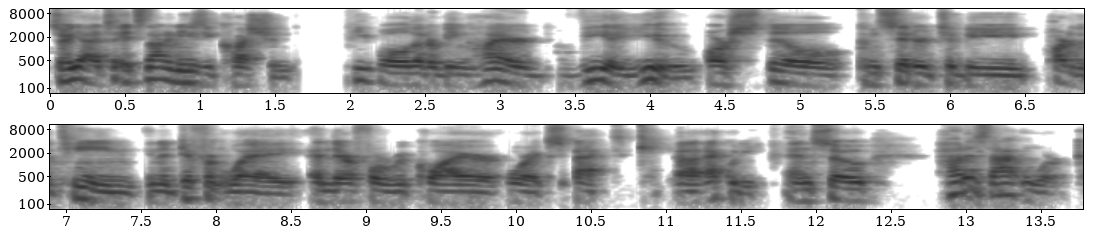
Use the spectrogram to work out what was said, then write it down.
So, yeah, it's, it's not an easy question. People that are being hired via you are still considered to be part of the team in a different way and therefore require or expect uh, equity. And so, how does that work?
